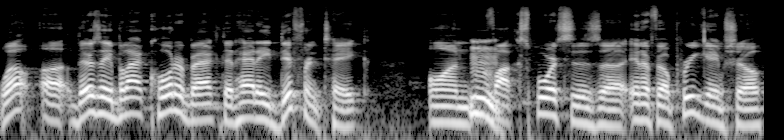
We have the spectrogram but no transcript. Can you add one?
Well, uh, there's a black quarterback that had a different take on mm. Fox Sports' uh, NFL pregame show.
